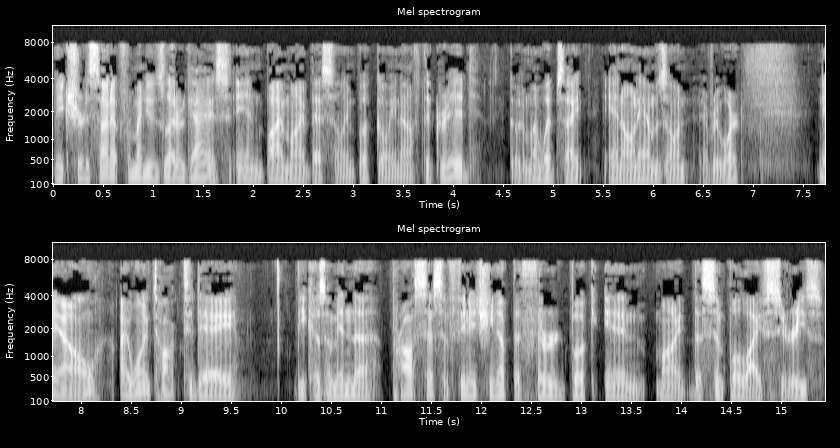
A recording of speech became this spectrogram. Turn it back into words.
Make sure to sign up for my newsletter, guys, and buy my best-selling book, Going Off the Grid go to my website and on Amazon everywhere. Now, I want to talk today because I'm in the process of finishing up the third book in my The Simple Life series,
